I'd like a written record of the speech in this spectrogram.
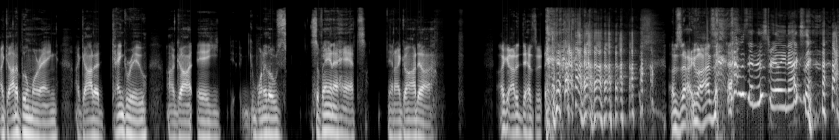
I got a boomerang. I got a kangaroo. I got a one of those savannah hats, and I got a I got a desert. I'm sorry, Maz. that was an Australian accent.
